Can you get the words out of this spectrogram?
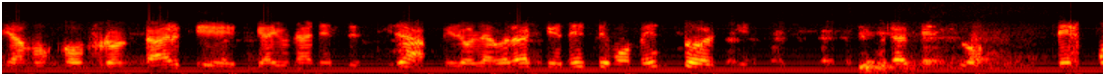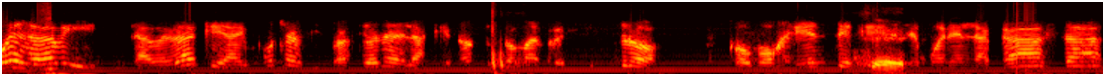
digamos, confrontar que, que hay una necesidad. Pero la verdad que en este momento, ya te digo, después Gaby, la verdad que hay muchas situaciones de las que no se toman registro, como gente que se muere en la casa,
